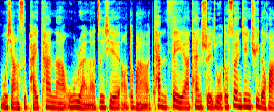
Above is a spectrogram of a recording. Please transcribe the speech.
我想是排碳啊、污染啊这些啊都把碳费啊、碳税如果都算进去的话。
